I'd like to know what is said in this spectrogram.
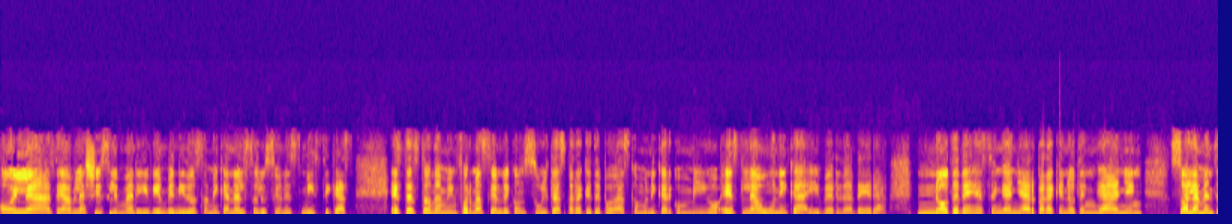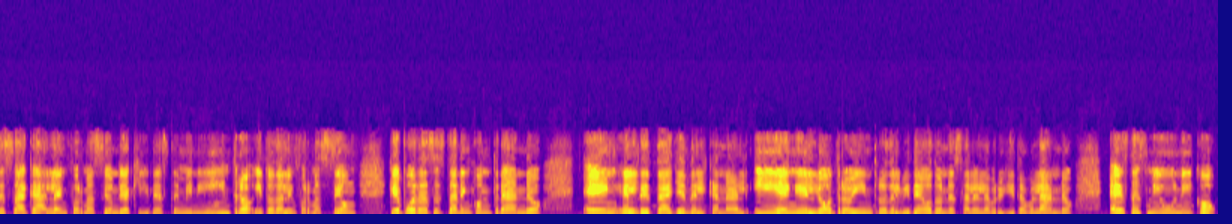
Hola, te habla Shisley Marie, bienvenidos a mi canal Soluciones Místicas. Esta es toda mi información de consultas para que te puedas comunicar conmigo. Es la única y verdadera. No te dejes engañar, para que no te engañen, solamente saca la información de aquí, de este mini intro y toda la información que puedas estar encontrando en el detalle del canal y en el otro intro del video donde sale la brujita volando. Este es mi único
